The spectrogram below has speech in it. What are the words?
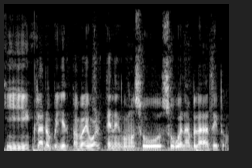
Y claro, pues y el papá igual tiene como su, su buena plata y todo.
